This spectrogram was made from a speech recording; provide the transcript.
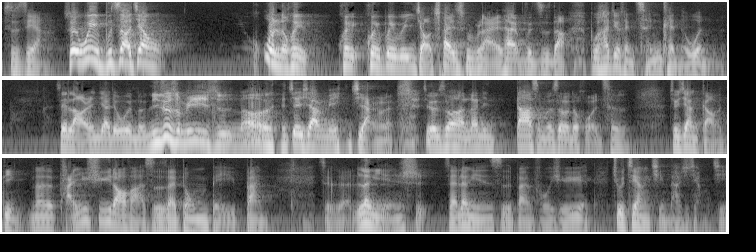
是这样。所以我也不知道这样问了会会会不会一脚踹出来，他也不知道。不过他就很诚恳的问了。所以老人家就问了：“你这什么意思？”然后接下来没讲了，就是说：“那你搭什么时候的火车？”就这样搞定。那谭虚老法师在东北办这个楞严寺，在楞严寺办佛学院，就这样请他去讲解。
